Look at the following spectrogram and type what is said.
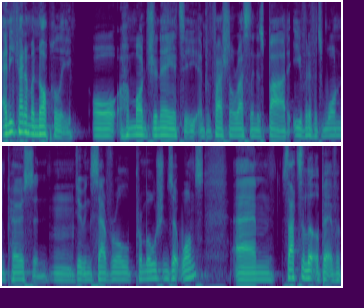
any kind of monopoly or homogeneity in professional wrestling is bad, even if it's one person doing several promotions at once. Um, so that's a little bit of a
